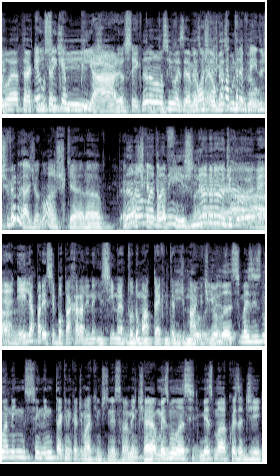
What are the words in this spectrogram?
aquilo é a técnica Eu sei que é de- PR, eu sei que. Não, não, não, sim, mas é, a Eu mesma, acho é que o ele tava mesmo nível. tremendo de verdade. Eu não acho que era. Eu Não, não, acho não, que ele não é tava nem isso. Não, não, não, eu digo, Ah. é- é, ele aparecer, botar a cara ali em cima é toda uma técnica E, de e o- marketing. e o mesmo. lance, mas isso não é nem, sem nem técnica de marketing necessariamente. É o mesmo lance, mesma coisa de,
